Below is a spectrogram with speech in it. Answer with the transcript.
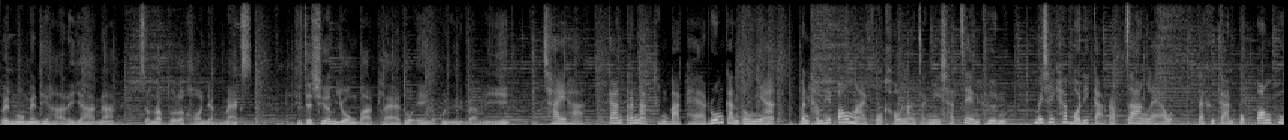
เป็นโมเมนต์ที่หาได้ยากนะสำหรับตัวละครอย่างแม็กซ์ที่จะเชื่อมโยงบาดแผลตัวเองกับคนอื่นแบบนี้ ใช่ค่ะ การตระหนักถึงบาดแผลร่วมกันตรงเนี้ยมันทำให้เป้าหมายของเขาหลังจากนี้ชัดเจนขึ้น ไม่ใช่แค่บอดี้การ์ดรับจ้างแล้ว แต่คือการปกป้องผู้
